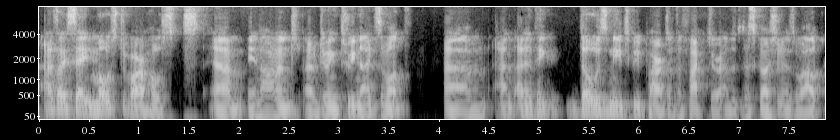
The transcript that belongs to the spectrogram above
as I say, most of our hosts um, in Ireland are doing three nights a month. Um, and, and I think those need to be part of the factor and the discussion as well.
